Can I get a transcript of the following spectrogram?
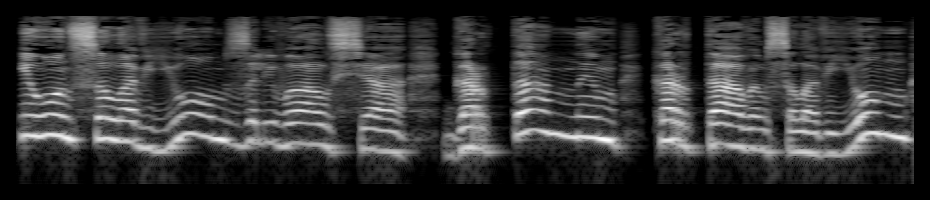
и он соловьем заливался, гортанным, картавым соловьем,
